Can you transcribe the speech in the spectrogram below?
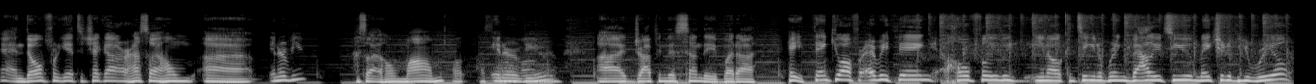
yeah, and don't forget to check out our Hustle at Home uh, interview, Hustle at Home Mom interview, uh, dropping this Sunday. But uh, hey, thank you all for everything. Hopefully, we you know continue to bring value to you. Make sure to be real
